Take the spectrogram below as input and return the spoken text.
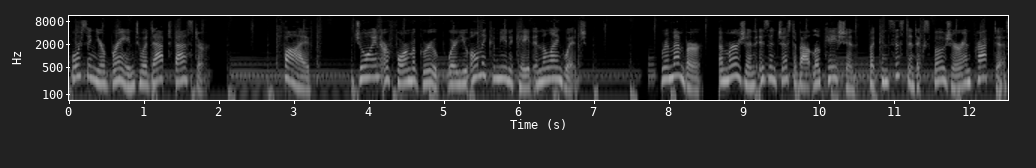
forcing your brain to adapt faster. 5. Join or form a group where you only communicate in the language. Remember, immersion isn't just about location, but consistent exposure and practice.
